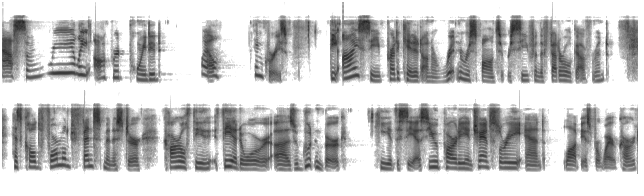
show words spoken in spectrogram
asked some really awkward, pointed, well, inquiries. The IC, predicated on a written response it received from the federal government, has called former Defense Minister Karl the- Theodor uh, zu Guttenberg, he of the CSU party and Chancellery, and lobbyist for Wirecard.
